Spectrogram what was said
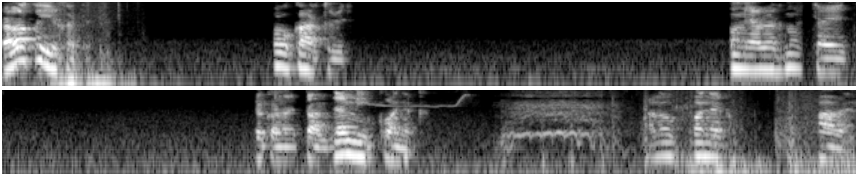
Далеко їхати? О, карту від. Потім я вернуся і... Виконаю. Так, де мій коник? А ну, коник. Але.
